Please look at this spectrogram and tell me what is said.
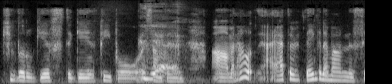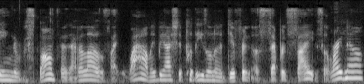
cute little gifts to give people or something. Yeah. Um, and I was, after thinking about it and seeing the response I got, a lot, I was like, wow, maybe I should put these on a different, a separate site. So right now,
